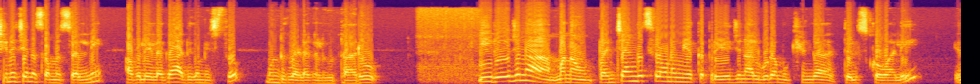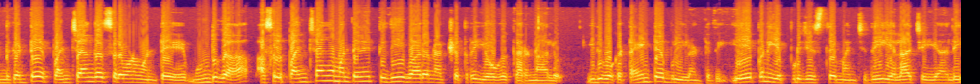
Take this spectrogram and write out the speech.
చిన్న చిన్న సమస్యల్ని అవలీలగా అధిగమిస్తూ ముందుకు వెళ్ళగలుగుతారు. ఈ రోజున మనం పంచాంగ శ్రవణం యొక్క ప్రయోజనాలు కూడా ముఖ్యంగా తెలుసుకోవాలి. ఎందుకంటే పంచాంగ శ్రవణం అంటే ముందుగా అసలు పంచాంగం అంటేనే తిది వార నక్షత్ర యోగ కరణాలు. ఇది ఒక టైం టేబుల్ లాంటిది. ఏ పని ఎప్పుడు చేస్తే మంచిది ఎలా చేయాలి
